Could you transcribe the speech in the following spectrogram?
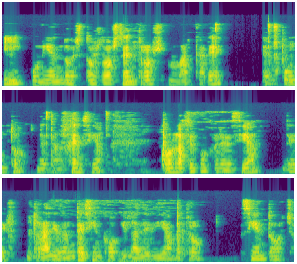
y uniendo estos dos centros marcaré el punto de tangencia con la circunferencia de radio 35 y la de diámetro 108.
